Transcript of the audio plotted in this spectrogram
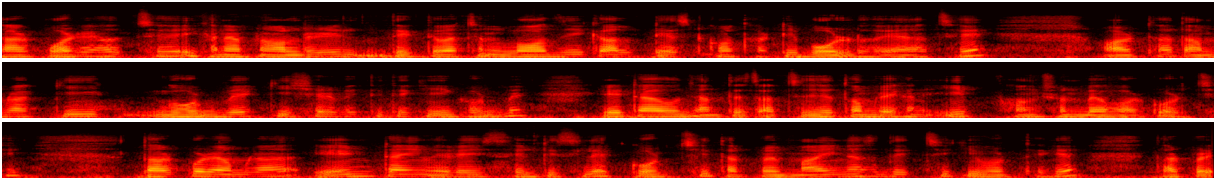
তারপরে হচ্ছে এখানে আপনারা অলরেডি দেখতে পাচ্ছেন লজিক্যাল টেস্ট কথাটি বোল্ড হয়ে আছে। অর্থাৎ আমরা কি ঘটবে, কিসের ভিত্তিতে কি ঘটবে, এটাও জানতে চাচ্ছি, যেহেতু আমরা এখানে ইফ ফাংশন ব্যবহার করছি। তারপরে আমরা এন টাইমের এই সেলটি সিলেক্ট করছি, তারপরে মাইনাস দিচ্ছি কিবোর্ড থেকে, তারপরে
